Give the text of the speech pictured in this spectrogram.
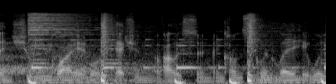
then should be required for protection of Alison, and consequently it was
